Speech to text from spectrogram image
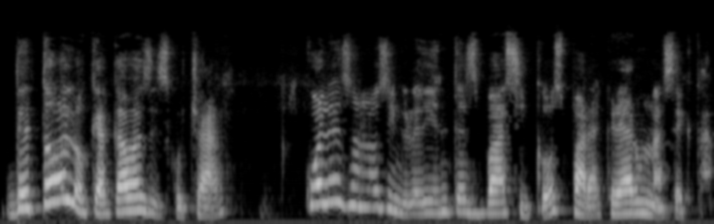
De todo lo que acabas de escuchar, ¿cuáles son los ingredientes básicos para crear una secta?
